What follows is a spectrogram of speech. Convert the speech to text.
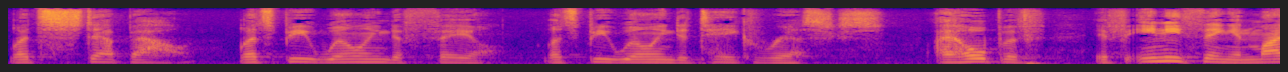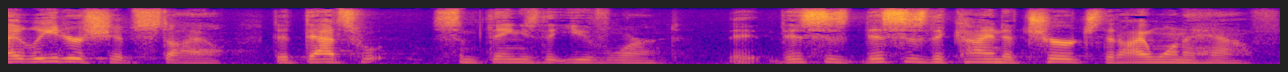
Let's step out. Let's be willing to fail. Let's be willing to take risks. I hope if, if anything in my leadership style, that that's some things that you've learned. This is, this is the kind of church that I want to have.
